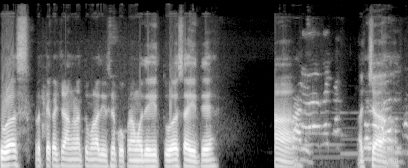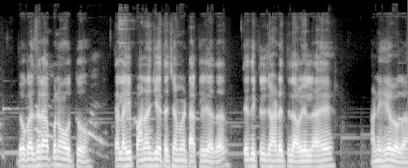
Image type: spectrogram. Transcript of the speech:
तुळस प्रत्येकाच्या अंगणात तुम्हाला दिसेल कोकणामध्ये ही तुळस आहे इथे. हा. अच्छा. जो गजरा आपण होतो त्याला ही पानं जी आहे त्याच्यामध्ये टाकली जातात. ते देखील झाड ते लावलेलं आहे. आणि हे बघा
